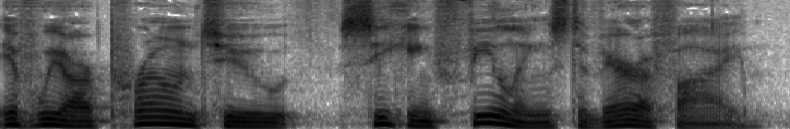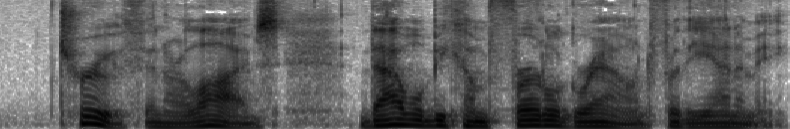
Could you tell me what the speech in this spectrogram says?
If we are prone to seeking feelings to verify truth in our lives, that will become fertile ground for the enemy.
